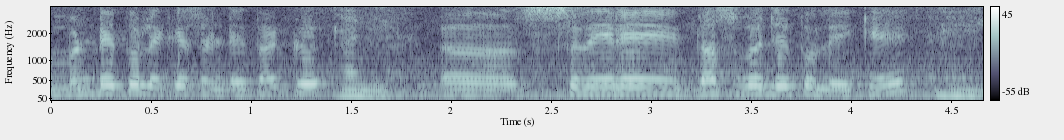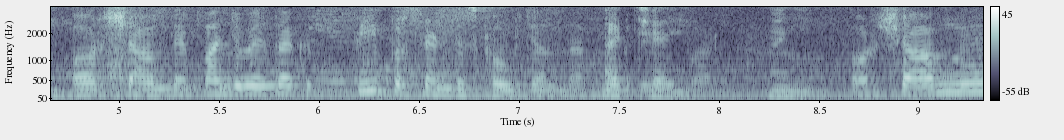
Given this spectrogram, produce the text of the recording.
ਮੰਡੇ ਤੋਂ ਲੈ ਕੇ ਸੰਡੇ ਤੱਕ ਹਾਂਜੀ। ਸਵੇਰੇ 10 ਵਜੇ ਤੋਂ ਲੈ ਕੇ। ਔਰ ਸ਼ਾਮ ਦੇ 5 ਵਜੇ ਤੱਕ 30% ਡਿਸਕਾਊਂਟ ਚੱਲਦਾ। ਅੱਛਾ ਜੀ। ਹਾਂਜੀ। ਔਰ ਸ਼ਾਮ ਨੂੰ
